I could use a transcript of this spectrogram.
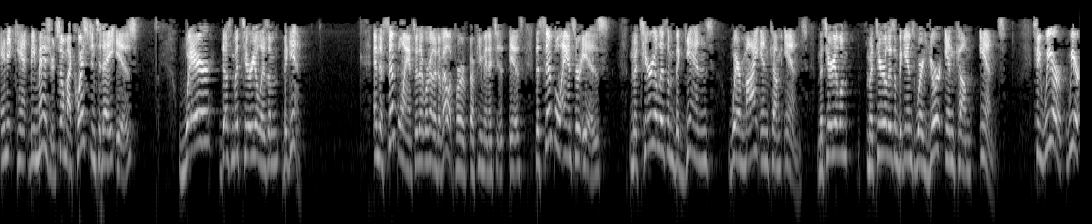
and it can't be measured. So my question today is, where does materialism begin? And the simple answer that we're going to develop for a few minutes is, the simple answer is, materialism begins where my income ends. Materialism, materialism begins where your income ends. See, we are, we are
